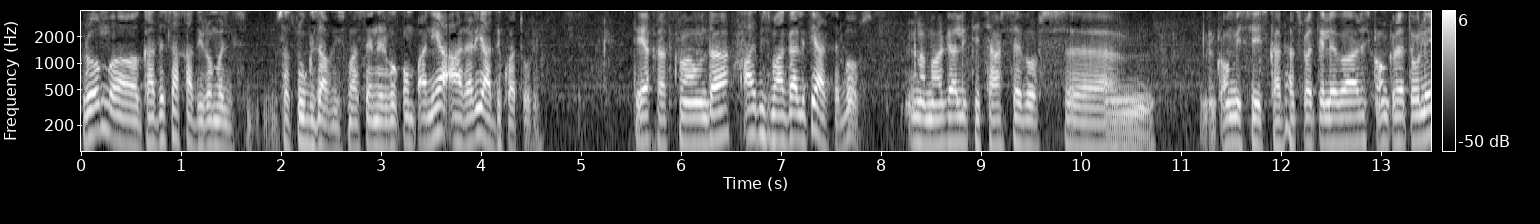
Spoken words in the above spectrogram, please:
რომ გადასახადი რომელიცაც უგზავნის მას ენერგოკომპანია არ არის ადეკვატური. დიახ, რა თქმა უნდა. ამის მაგალითი არსებობს? მაგალითიც არსებობს კომისიის გადაწყვეტილება არის კონკრეტული.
